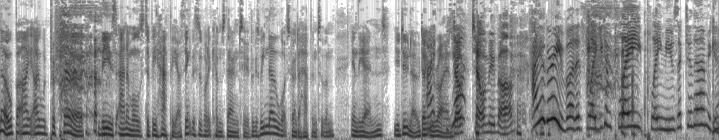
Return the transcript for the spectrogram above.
No, but I, I would prefer these animals to be happy. I think this is what it comes down to because we know what's going to happen to them in the end. You do know, don't I- you, Ryan? yeah. Don't tell me, Bob. I agree, but it's like you can play play music to them, you can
